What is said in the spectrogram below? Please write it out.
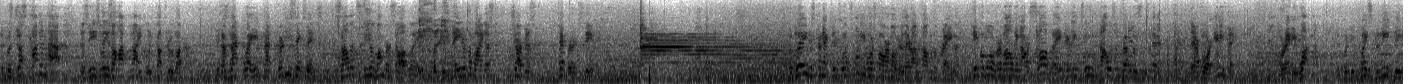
that was just cut in half as easily as a hot knife would cut through butter. Because that blade, that 36-inch solid steel lumber saw blade, is made of the finest, sharpest, tempered steel. Blade is connected to a 20 horsepower motor there on top of the frame, capable of revolving our saw blade nearly 2,000 revolutions a minute. Therefore, anything, or anyone, that would be placed beneath these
